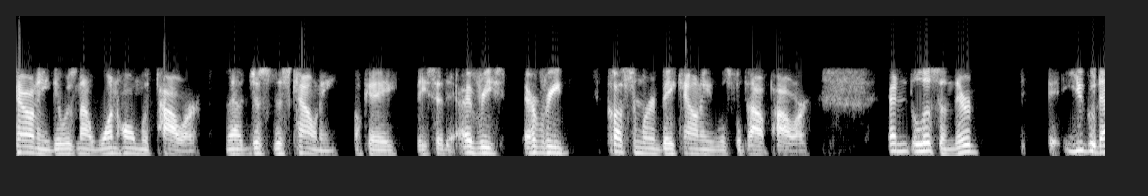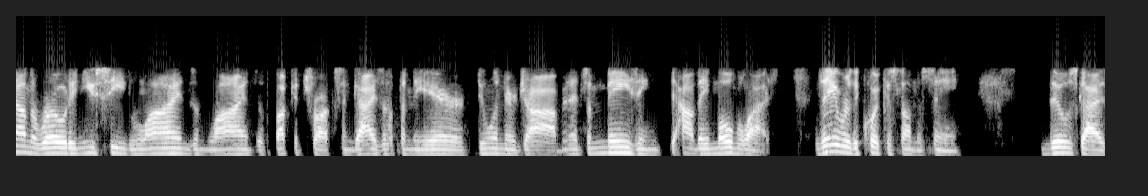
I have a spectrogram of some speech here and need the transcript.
county there was not one home with power. Now just this county okay? They said every every customer in bay county was without power. And listen there you go down the road and you see lines and lines of bucket trucks and guys up in the air doing their job and it's amazing how they mobilize they were the quickest on the scene. Those guys,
